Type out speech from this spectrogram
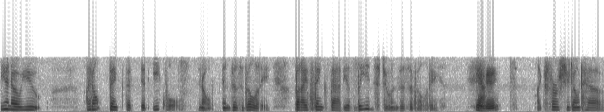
you know, you I don't think that it equals, you know, invisibility, but I think that it leads to invisibility. Yeah. Mhm. Like first you don't have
